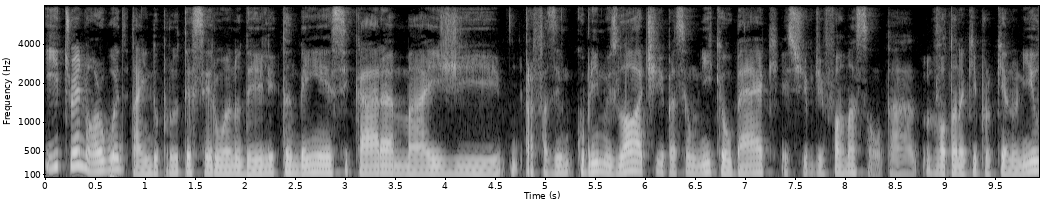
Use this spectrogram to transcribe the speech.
E Trey Norwood tá indo pro terceiro ano dele, também é esse cara mais de para fazer cobrir no slot, para ser um nickelback, esse tipo de formação, tá? Voltando aqui pro Keanu Neal,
